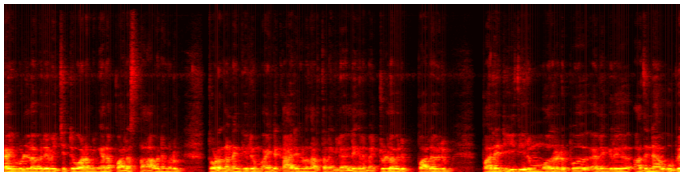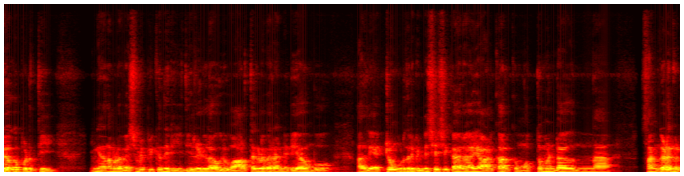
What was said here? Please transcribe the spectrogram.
കഴിവുള്ളവരെ വെച്ചിട്ട് വേണം ഇങ്ങനെ പല സ്ഥാപനങ്ങളും തുടങ്ങണമെങ്കിലും അതിന്റെ കാര്യങ്ങൾ നടത്തണമെങ്കിലും അല്ലെങ്കിൽ മറ്റുള്ളവർ പലവരും പല രീതിയിലും മുതലെടുപ്പ് അല്ലെങ്കിൽ അതിനെ ഉപയോഗപ്പെടുത്തി ഇങ്ങനെ നമ്മളെ വിഷമിപ്പിക്കുന്ന രീതിയിലുള്ള ഒരു വാർത്തകൾ വരാൻ ഇടയാകുമ്പോൾ അതിൽ ഏറ്റവും കൂടുതൽ ഭിന്നശേഷിക്കാരായ ആൾക്കാർക്ക് മൊത്തം ഉണ്ടാകുന്ന സങ്കടങ്ങൾ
